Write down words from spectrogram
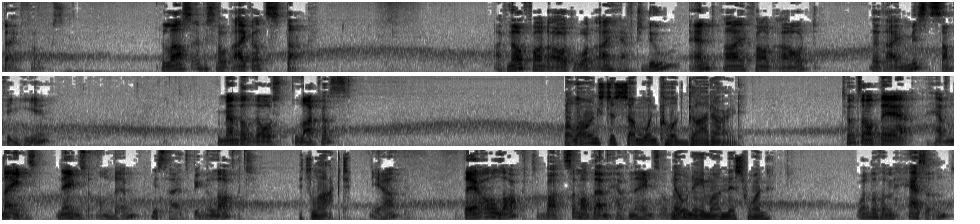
back, folks. The last episode I got stuck. I've now found out what I have to do, and I found out that I missed something here. Remember those lockers? Belongs to someone called Goddard. Turns out they have names names on them, besides being locked. It's locked. Yeah. They are all locked, but some of them have names on No them. name on this one. One of them hasn't,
